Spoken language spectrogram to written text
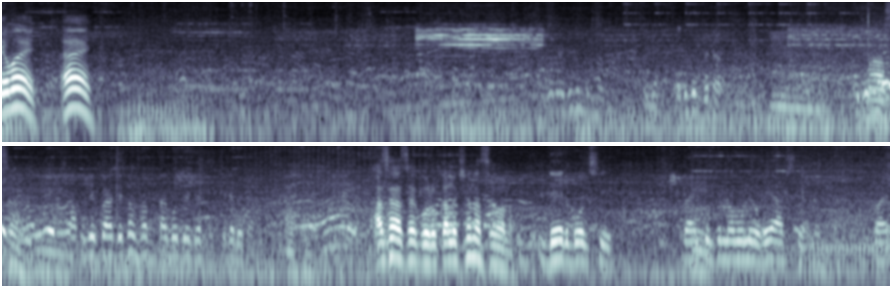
এ ভাই এই। এটা আচ্ছা। আচ্ছা গরু কালেকশন আছে বলো। দেড় বলছি। প্রায় কিন্তু নমনীয় হয়ে আসছে। প্রায়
